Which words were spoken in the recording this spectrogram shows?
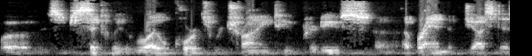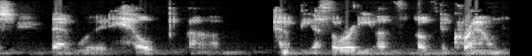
uh, specifically the royal courts, were trying to produce uh, a brand of justice that would help um, kind of the authority of, of the crown.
